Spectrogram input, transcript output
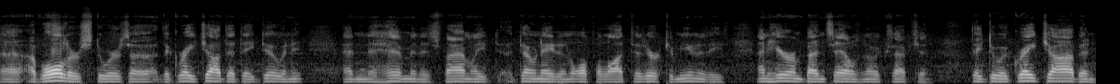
uh, of all their stores, uh, the great job that they do, and and him and his family donate an awful lot to their communities, and here in Bensalem's no exception. They do a great job, and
